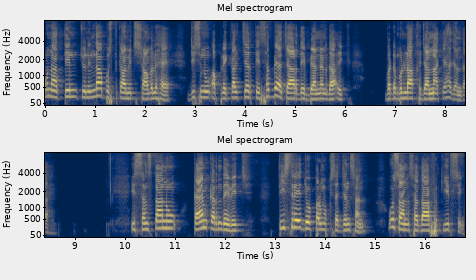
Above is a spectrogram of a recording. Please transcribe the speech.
ਉਹਨਾਂ ਤਿੰਨ ਚੁਣਿੰਦਾ ਪੁਸਤਕਾਂ ਵਿੱਚ ਸ਼ਾਮਲ ਹੈ, ਜਿਸ ਨੂੰ ਆਪਣੇ ਕਲਚਰ ਤੇ ਸੱਭਿਆਚਾਰ ਦੇ ਬਿਆਨਣ ਦਾ ਇੱਕ ਵੱਡਮੁੱਲਾ ਖਜ਼ਾਨਾ ਕਿਹਾ ਜਾਂਦਾ ਹੈ। ਇਸ ਸੰਸਥਾ ਨੂੰ ਕਾਇਮ ਕਰਨ ਦੇ ਵਿੱਚ ਤੀਸਰੇ ਜੋ ਪ੍ਰਮੁੱਖ ਸੱਜਣ ਸਨ, ਉਹ ਸਨ ਸਰਦਾਰ ਫਕੀਰ ਸਿੰਘ।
